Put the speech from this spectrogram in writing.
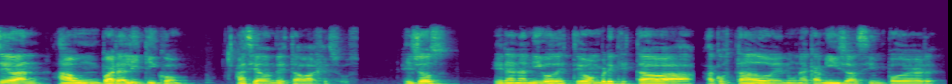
llevan a un paralítico hacia donde estaba Jesús. Ellos eran amigos de este hombre que estaba acostado en una camilla sin poder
